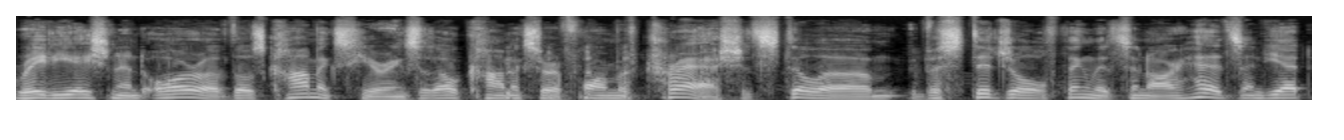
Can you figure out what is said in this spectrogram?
radiation and aura of those comics hearings that, oh, comics are a form of trash. It's still a vestigial thing that's in our heads. And yet,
